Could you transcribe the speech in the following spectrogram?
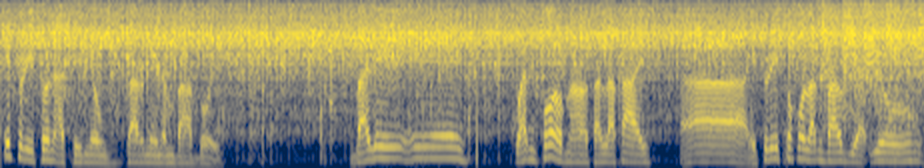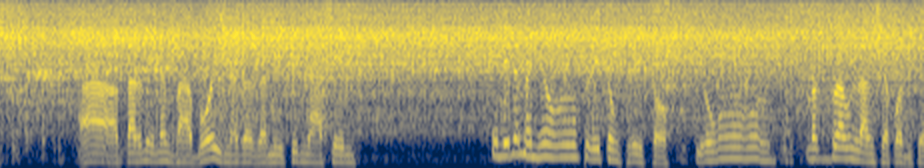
iprito natin yung karne ng baboy. Bali, eh, kwan po mga kalakay, ah, iprito ko lang bagya yung ah, karne ng baboy na gagamitin natin. Hindi naman yung pritong-prito, yung mag-brown lang siya konti.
